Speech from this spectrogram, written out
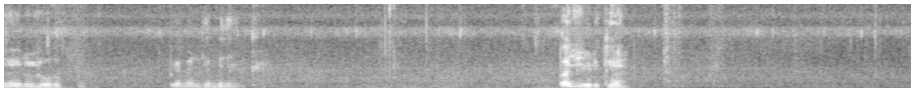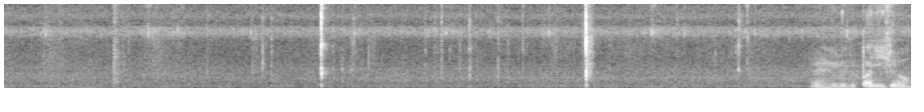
예, 이런 식으로 빼면 됩니다, 이렇게. 빠지죠, 이렇게. 빠지죠.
